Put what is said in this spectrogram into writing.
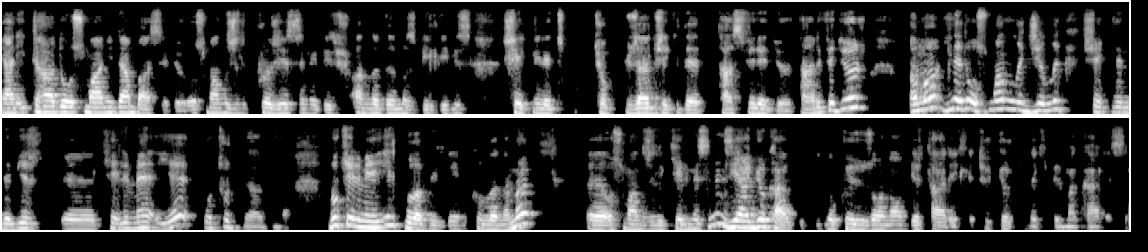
Yani İttihad-ı Osmani'den bahsediyor. Osmanlıcılık projesini bir anladığımız, bildiğimiz şekliyle çok güzel bir şekilde tasvir ediyor, tarif ediyor. Ama yine de Osmanlıcılık şeklinde bir e, kelimeye oturtmuyor bunu. Bu kelimeyi ilk bulabildiğim kullanımı e, Osmanlıcılık kelimesinin Ziya Gökalp 1910-11 tarihli Türk Yurtu'ndaki bir makalesi.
